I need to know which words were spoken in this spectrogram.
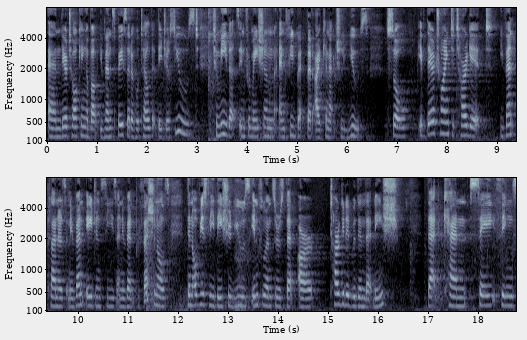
and they're talking about event space at a hotel that they just used, to me, that's information and feedback that I can actually use. So, if they're trying to target event planners and event agencies and event professionals, then obviously they should use influencers that are targeted within that niche, that can say things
